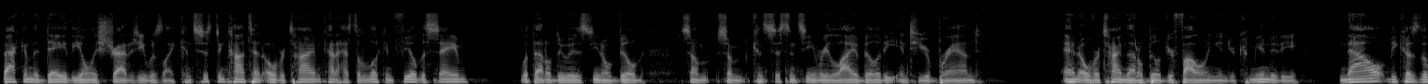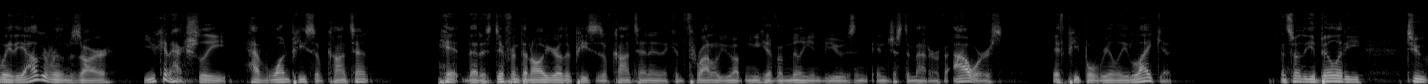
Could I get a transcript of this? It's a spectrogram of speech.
Back in the day, the only strategy was like consistent content over time, kind of has to look and feel the same. What that'll do is, you know, build some some consistency and reliability into your brand. And over time, that'll build your following in your community now because the way the algorithms are you can actually have one piece of content hit that is different than all your other pieces of content and it could throttle you up and you have a million views in, in just a matter of hours if people really like it. And so the ability to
